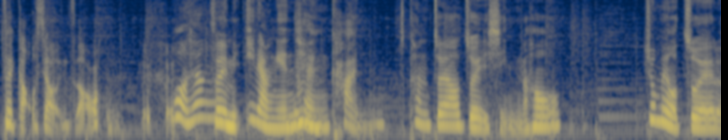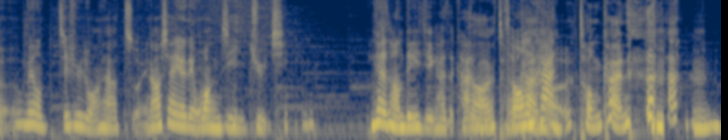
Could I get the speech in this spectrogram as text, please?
在搞笑，你知道吗？我好像所以你一两年前看、嗯、看追到最新，然后就没有追了，没有继续往下追，然后现在有点忘记剧情。你可以从第一集开始看，重看重看。嗯，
